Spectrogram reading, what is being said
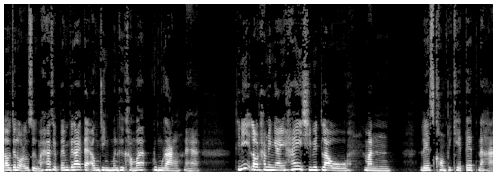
เราจะโหลดหนังสือมาห้าสิบเล่มก็ได้แต่เอาจริงมันคือคำว่ารุงรังนะคะทีนี้เราทำยังไงให้ชีวิตเรามัน less complicated นะคะ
